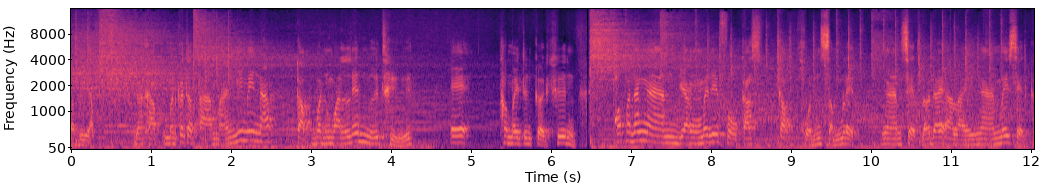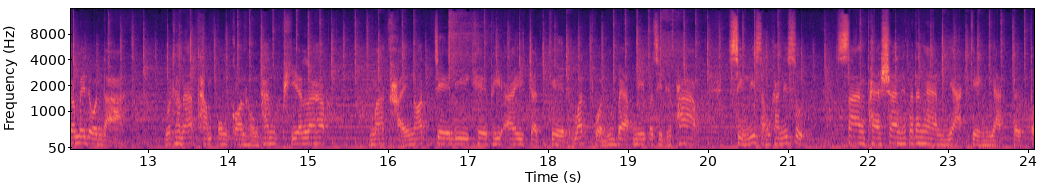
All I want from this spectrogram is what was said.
ระเบียบนะครับ มันก็จะตามมานี่ไม่นับกับวันวันเล่นมือถือ เอ๊ะทำไมจึงเกิดขึ้น ราะพนักงานยังไม่ได้โฟกัสกับผลสำเร็จ งานเสร็จแล้วได้อะไร งานไม่เสร็จก็ไม่โดนด่า วัฒนธรรมองค์กรของท่านเพี้ยนแล้วครับ มาไขน็อต JD KPI จัดเกรดวัดผลแบบมีประสิทธิภาพ สิ่งที่สำคัญที่สุด สร้างแพชชั่นให้พนักงานอยากเก่งอยากเติบโต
